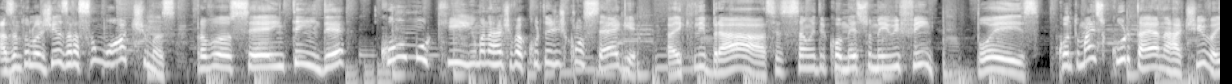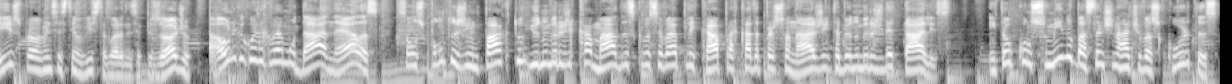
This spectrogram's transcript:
as antologias elas são ótimas para você entender como que em uma narrativa curta a gente consegue equilibrar a sensação entre começo, meio e fim pois quanto mais curta é a narrativa, e isso provavelmente vocês tenham visto agora nesse episódio, a única coisa que vai mudar nelas são os pontos de impacto e o número de camadas que você vai aplicar para cada personagem e também o número de detalhes. Então, consumindo bastante narrativas curtas,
